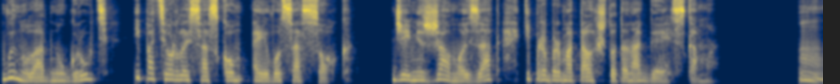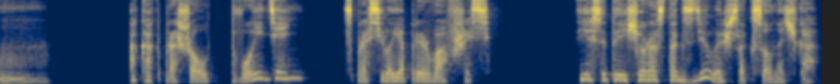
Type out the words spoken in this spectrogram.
вынула одну грудь и потерлась соском о его сосок. Джейми сжал мой зад и пробормотал что-то на гельском. «М-м, а как прошел твой день?» — спросила я, прервавшись. «Если ты еще раз так сделаешь, Саксоночка, за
